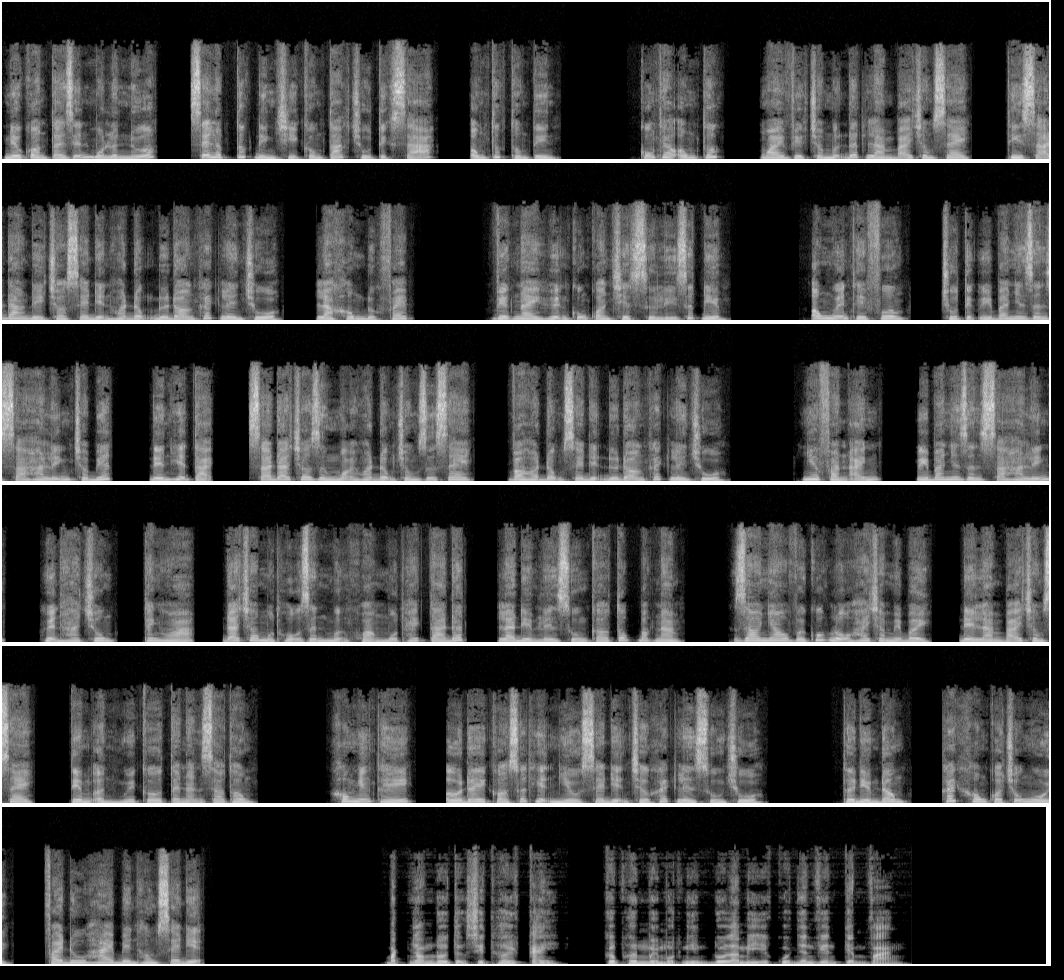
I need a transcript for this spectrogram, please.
Nếu còn tái diễn một lần nữa, sẽ lập tức đình chỉ công tác chủ tịch xã, ông Thức thông tin. Cũng theo ông Thức, ngoài việc cho mượn đất làm bãi trong xe, thì xã đang để cho xe điện hoạt động đưa đón khách lên chùa là không được phép. Việc này huyện cũng quán triệt xử lý dứt điểm. Ông Nguyễn Thế Phương, Chủ tịch Ủy ban nhân dân xã Hà Lĩnh cho biết, đến hiện tại, xã đã cho dừng mọi hoạt động trông giữ xe và hoạt động xe điện đưa đón khách lên chùa. Như phản ánh, Ủy ban nhân dân xã Hà Lĩnh, huyện Hà Trung, Thanh Hóa đã cho một hộ dân mượn khoảng 1 hecta đất là điểm lên xuống cao tốc Bắc Nam, giao nhau với quốc lộ 217 để làm bãi trong xe, tiềm ẩn nguy cơ tai nạn giao thông. Không những thế, ở đây còn xuất hiện nhiều xe điện chở khách lên xuống chùa. Thời điểm đông, khách không có chỗ ngồi, phải đu hai bên hông xe điện. Bắt nhóm đối tượng xịt hơi cay, cướp hơn 11.000 đô la Mỹ của nhân viên tiệm vàng.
